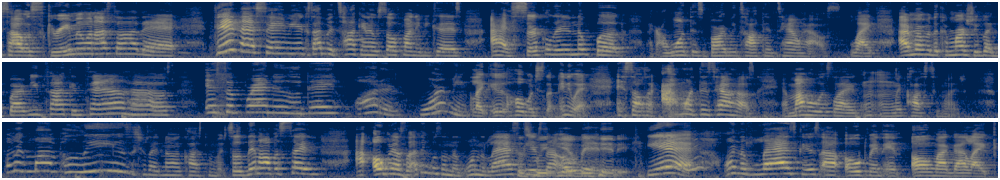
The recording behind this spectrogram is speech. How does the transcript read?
So I was screaming when I saw that. Then that same year, because I've been talking, it was so funny because I had circled it in the book. Like, I want this Barbie talking townhouse. Like, I remember the commercial, like, Barbie talking townhouse. It's a brand new day, water, Like, a whole bunch of stuff. Anyway, and so I was like, I want this townhouse. And mama was like, mm-mm, it costs too much. But I'm like, Mom, please. She was like, no, it costs too much. So then all of a sudden, I opened, I was like, I think it was on the, one of the last gifts we, I yeah, opened. we hit it. Yeah, one of the last gifts I opened, and oh my god, like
